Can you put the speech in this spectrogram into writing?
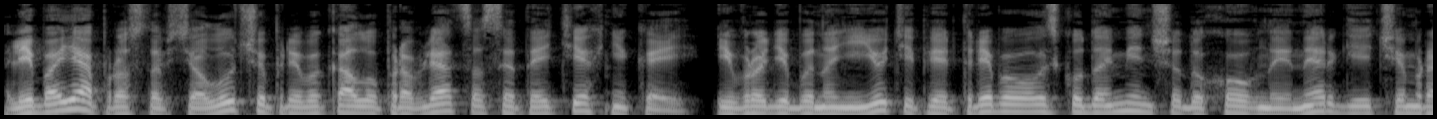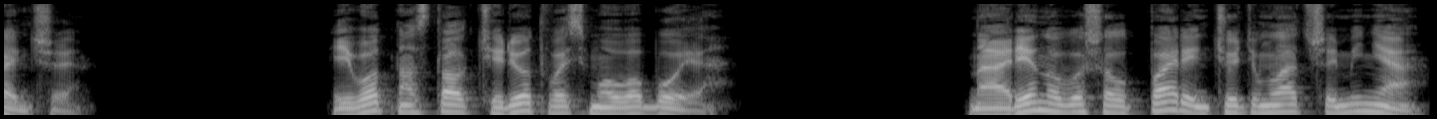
Либо я просто все лучше привыкал управляться с этой техникой, и вроде бы на нее теперь требовалось куда меньше духовной энергии, чем раньше. И вот настал черед восьмого боя. На арену вышел парень чуть младше меня,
